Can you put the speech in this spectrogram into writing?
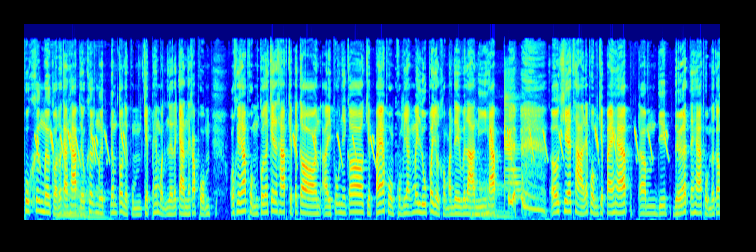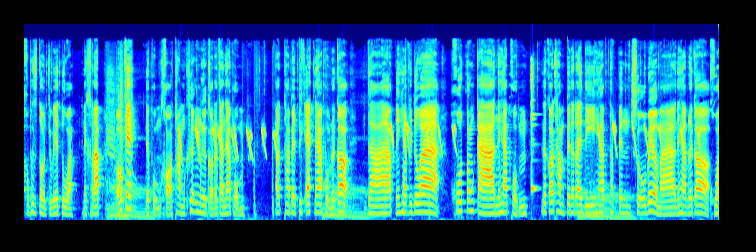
พวกเครื่องมือก่อนแล้วกันครับเดี๋ยวเครื่องมือเริ่มต้นเดี๋ยวผมเก็บให้หมดเลยแล้วกันนะครับผมโอเคครับผมโกลเกตนะครับเก็บไปก่อนไอ้พวกนี้ก็เก็บไปครับผมผมยังไม่รู้ประโยชน์ของมันในเวลานี้ครับโอเคฐานเนี่ยผมเก็บไปครับอืมดีเดิร์ดนะครับผมแล้วก็คอมเพลสโตนเก็บไว้ในตัวนะครับโอเค เดี๋ยวผมขอทำเครื่องมือก่อนแล้วกันนะครับผมแล้วถ้าเป็นพิกแอคนะครับผมแล้วก็ดาบนะครับเรียกได้ว่า โคตรต้องการนะครับผมแล้วก็ทำเป็นอะไรดีครับทำเป็นโชเวลมานะครับ แล้วก็ขว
